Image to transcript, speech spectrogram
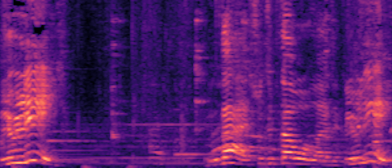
люлей. Да, что типа того, Владик, люлей.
